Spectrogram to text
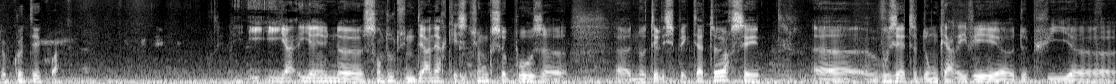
de côté. Quoi. Il y a, euh, sans doute une dernière question que se posent euh, euh, nos téléspectateurs, c'est euh, vous êtes donc arrivé euh, depuis euh,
